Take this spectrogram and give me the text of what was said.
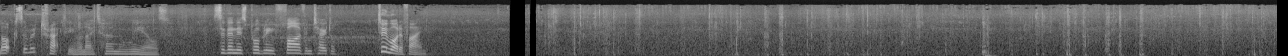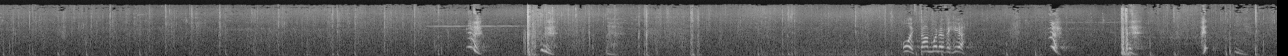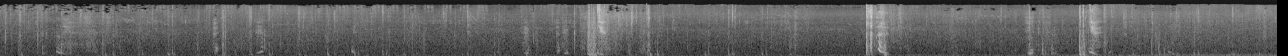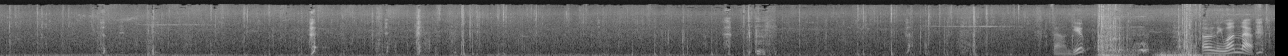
Locks are retracting when I turn the wheels. So then there's probably five in total. Two more to find. Oi, found one over here. You. Only one left.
